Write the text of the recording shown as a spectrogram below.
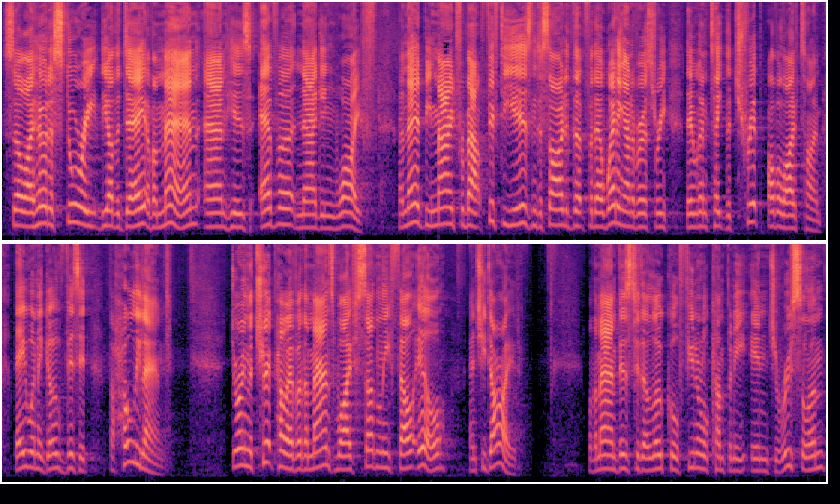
So, I heard a story the other day of a man and his ever nagging wife. And they had been married for about 50 years and decided that for their wedding anniversary, they were going to take the trip of a lifetime. They were going to go visit the Holy Land. During the trip, however, the man's wife suddenly fell ill and she died. Well, the man visited a local funeral company in Jerusalem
